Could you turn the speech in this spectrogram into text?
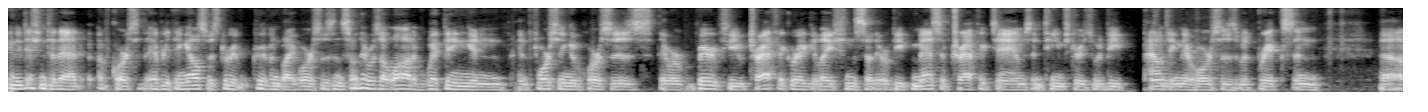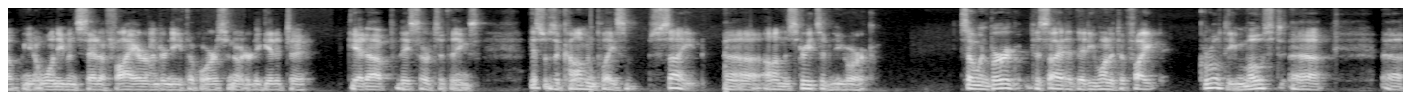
In addition to that, of course, everything else was dri- driven by horses, and so there was a lot of whipping and, forcing of horses. There were very few traffic regulations, so there would be massive traffic jams, and teamsters would be pounding their horses with bricks, and uh, you know, one even set a fire underneath a horse in order to get it to get up. These sorts of things this was a commonplace sight uh, on the streets of New York. So when Bergh decided that he wanted to fight cruelty, most uh, uh,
